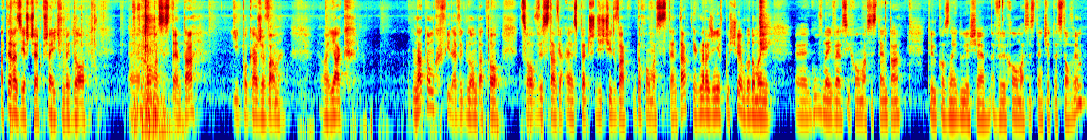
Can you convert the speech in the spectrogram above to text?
A teraz jeszcze przejdźmy do e, Home Assistanta i pokażę Wam e, jak na tą chwilę wygląda to, co wystawia ESP32 do Home Assistanta. Jak na razie nie wpuściłem go do mojej e, głównej wersji Home Assistanta, tylko znajduje się w Home Asystencie testowym.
